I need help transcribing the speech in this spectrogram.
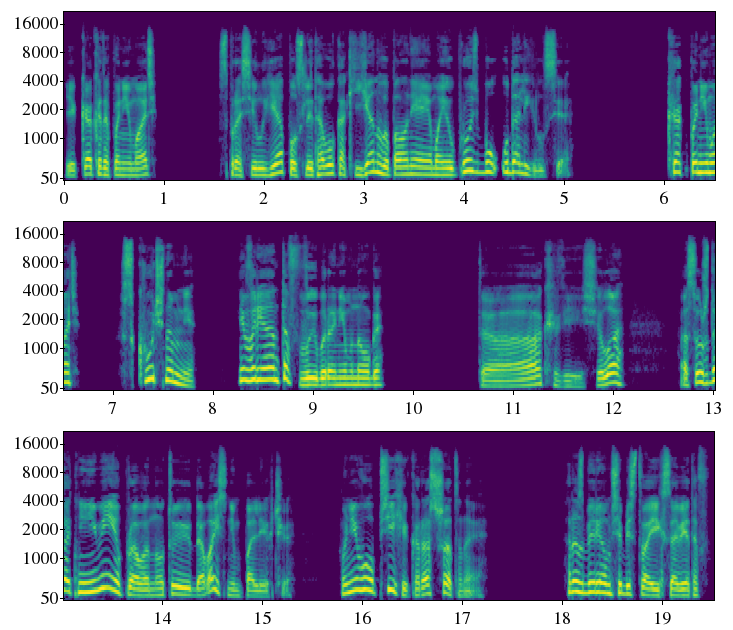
«И как это понимать?» — спросил я после того, как Ян, выполняя мою просьбу, удалился. «Как понимать? Скучно мне, и вариантов выбора немного». «Так, весело. Осуждать не имею права, но ты давай с ним полегче. У него психика расшатанная. Разберемся без твоих советов.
